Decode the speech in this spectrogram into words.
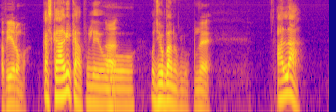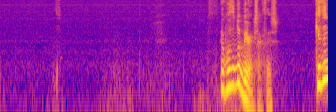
Αφιέρωμα. κασκαρίκα που λέει Α. ο, ο Τζιομπάνογλου. Ναι. Αλλά. Εγώ δεν τον πήραξα χθε. Και δεν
